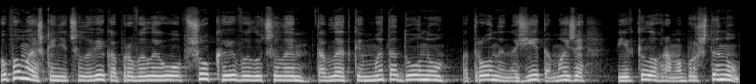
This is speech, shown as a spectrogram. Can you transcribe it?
У помешканні чоловіка провели обшук і вилучили таблетки метадону, патрони, ножі та майже пів кілограма бурштину.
